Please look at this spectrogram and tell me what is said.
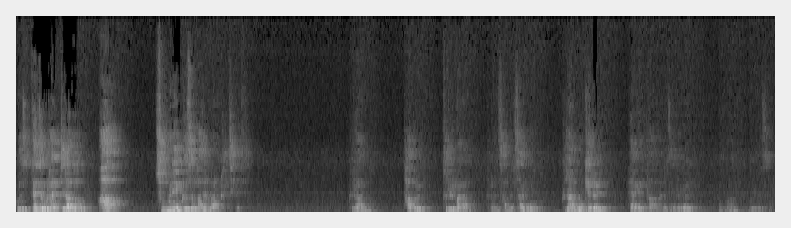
그 대접을 할지라도 아 충분히 그것을 받을 만한 가치가 있어. 그러한 답을 들을 만한 그런 삶을 살고 그러한 목회를 해야겠다 하는 생각을 한번 보게 됐습니다.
